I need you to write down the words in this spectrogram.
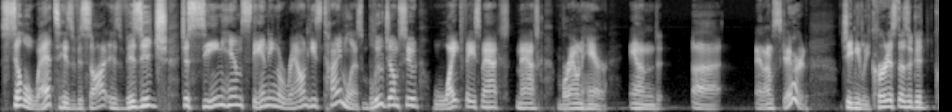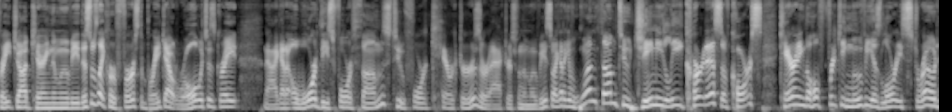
silhouette, his visage, his visage, just seeing him standing around, he's timeless. Blue jumpsuit, white face mask, mask, brown hair, and uh, and I'm scared. Jamie Lee Curtis does a good, great job carrying the movie. This was like her first breakout role, which is great. Now I got to award these four thumbs to four characters or actors from the movie. So I got to give one thumb to Jamie Lee Curtis, of course, carrying the whole freaking movie as Laurie Strode,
